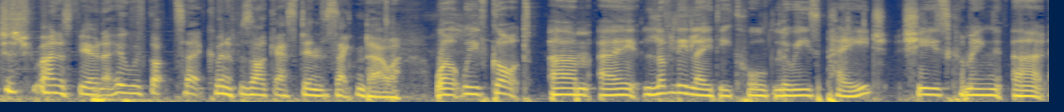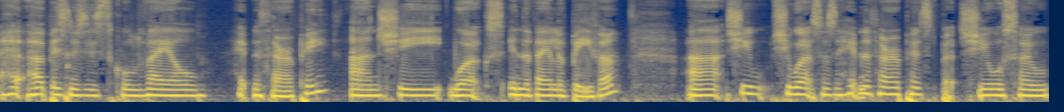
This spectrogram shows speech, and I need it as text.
just remind us, Fiona, who we've got uh, coming up as our guest in the second hour. Well, we've got um, a lovely lady called Louise Page. She's coming. Uh, her, her business is called Vale Hypnotherapy, and she works in the Vale of Belvoir. Uh, she she works as a hypnotherapist, but she also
